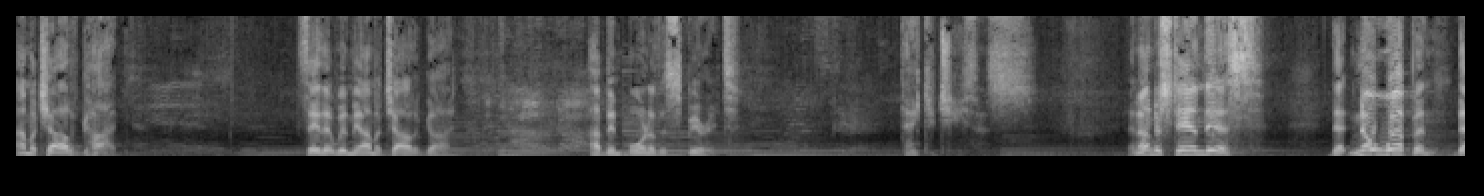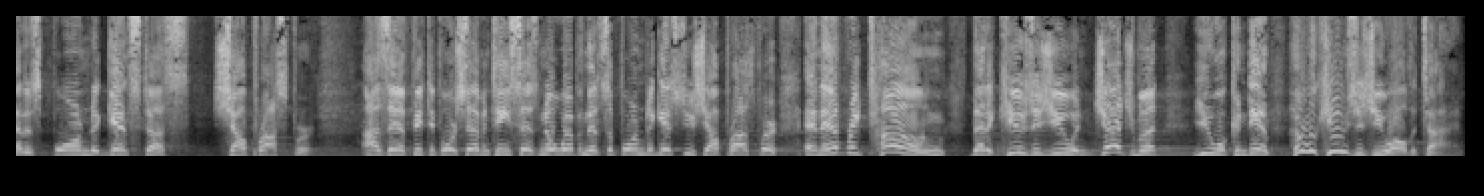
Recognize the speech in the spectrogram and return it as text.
I'm a child of God. Say that with me I'm a child of God. I've been born of the Spirit. Thank you, Jesus. And understand this that no weapon that is formed against us shall prosper. Isaiah 54 17 says, No weapon that's formed against you shall prosper, and every tongue that accuses you in judgment you will condemn. Who accuses you all the time?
